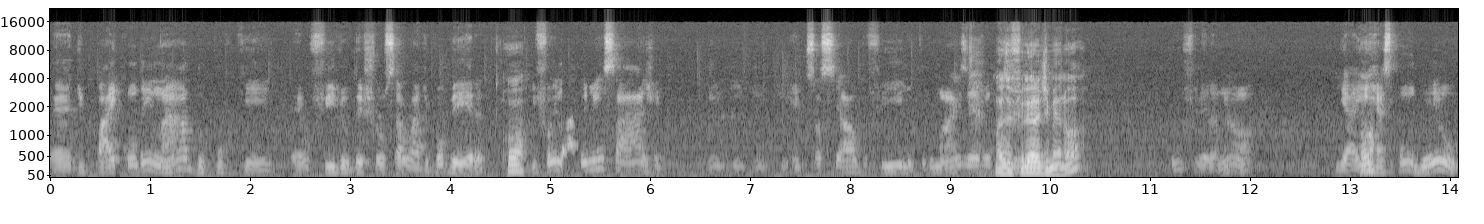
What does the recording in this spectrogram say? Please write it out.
é, de pai condenado porque é, o filho deixou o celular de bobeira oh. e foi lá ver mensagem de, de, de, de, rede social do filho tudo mais. Mas o filho era de menor? O filho era menor. E aí oh. respondeu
